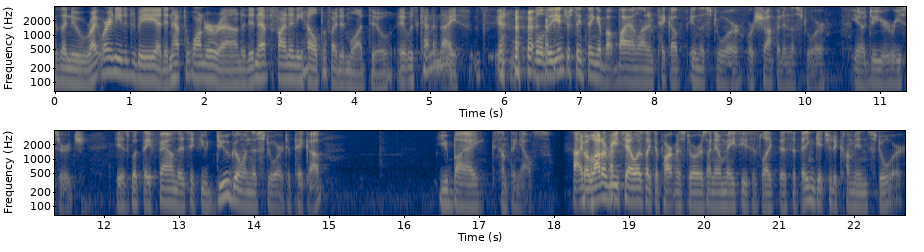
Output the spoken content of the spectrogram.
because I knew right where I needed to be. I didn't have to wander around. I didn't have to find any help if I didn't want to. It was kind of nice. well, the interesting thing about buy online and pick up in the store or shop it in the store, you know, do your research, is what they found is if you do go in the store to pick up, you buy something else. So a lot of retailers like department stores, I know Macy's is like this, if they can get you to come in store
